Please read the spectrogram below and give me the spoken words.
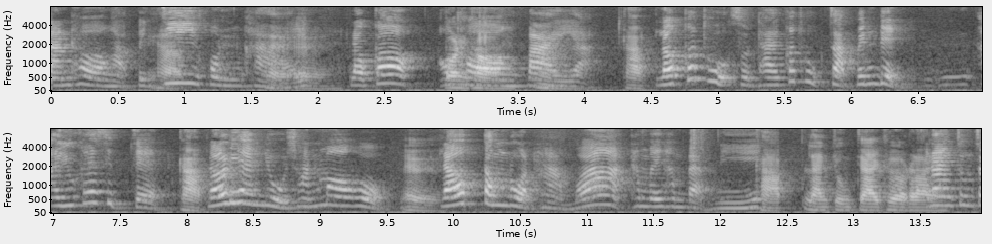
ร้านทองอะไปจี้คนขายเออเออแล้วก็เอาปล้นททอองงไปอะ ครับแล้วก็ถูกสุดท้ายก็ถูกจับเป็นเด็กอายุแค่ครับ17 แล้วเรียนอยู่ชั้นมเออ .6 แล้วตำรวจถามว่าทำไมทำแบบนี้ครับแรงจูงใจคืออะไร แรงจูงใจ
